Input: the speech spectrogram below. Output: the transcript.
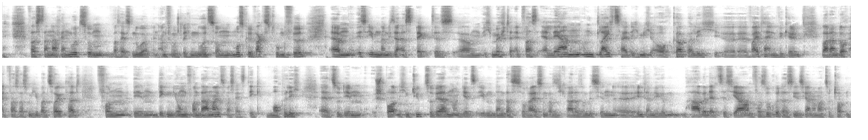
was dann nachher nur zum, was heißt nur, in Anführungsstrichen nur zum Muskelwachstum führt führt, ähm, ist eben dann dieser Aspekt des, ähm, ich möchte etwas erlernen und gleichzeitig mich auch körperlich äh, weiterentwickeln, war dann doch etwas, was mich überzeugt hat von dem dicken Jungen von damals, was heißt dick, moppelig, äh, zu dem sportlichen Typ zu werden und jetzt eben dann das zu reißen, was ich gerade so ein bisschen äh, hinter mir habe letztes Jahr und versuche, das dieses Jahr nochmal zu toppen.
